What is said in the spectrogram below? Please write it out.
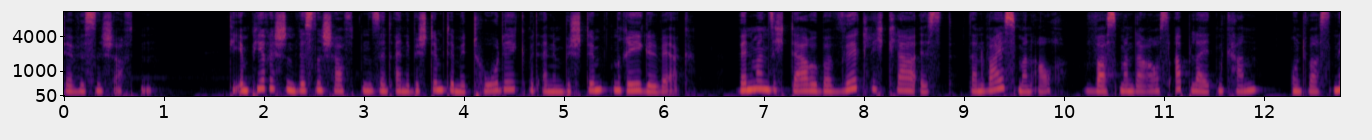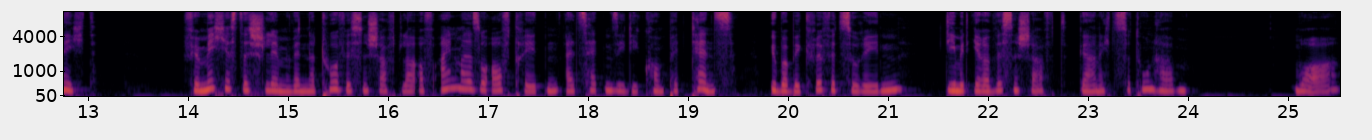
der Wissenschaften. Die empirischen Wissenschaften sind eine bestimmte Methodik mit einem bestimmten Regelwerk. Wenn man sich darüber wirklich klar ist, dann weiß man auch, was man daraus ableiten kann und was nicht. Für mich ist es schlimm, wenn Naturwissenschaftler auf einmal so auftreten, als hätten sie die Kompetenz, über Begriffe zu reden, die mit ihrer Wissenschaft gar nichts zu tun haben. Boah,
